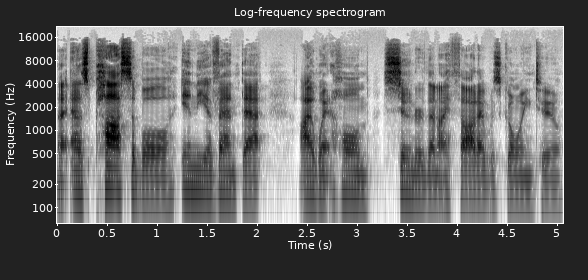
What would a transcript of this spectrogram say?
uh, as possible in the event that I went home sooner than I thought I was going to.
